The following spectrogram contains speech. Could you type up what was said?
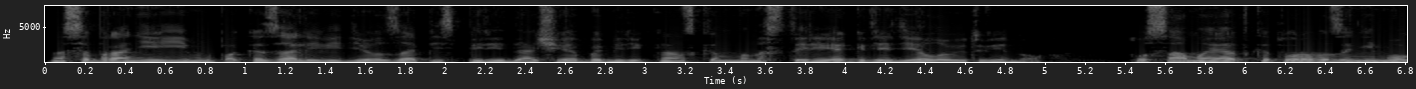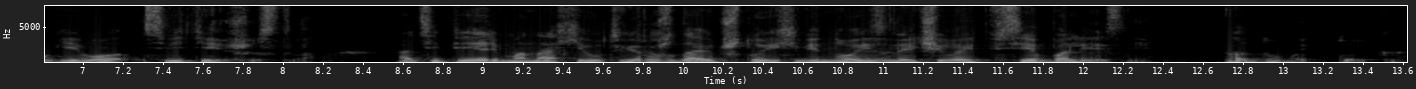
На собрании ему показали видеозапись передачи об американском монастыре, где делают вино. То самое, от которого занемог его святейшество. А теперь монахи утверждают, что их вино излечивает все болезни. Подумать только.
